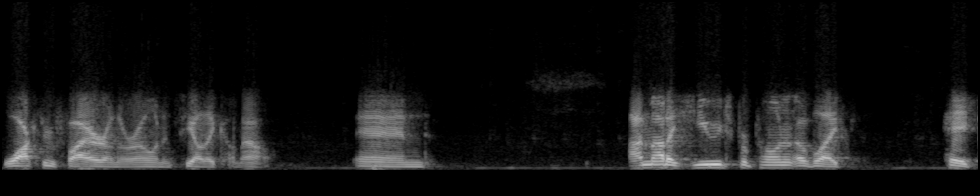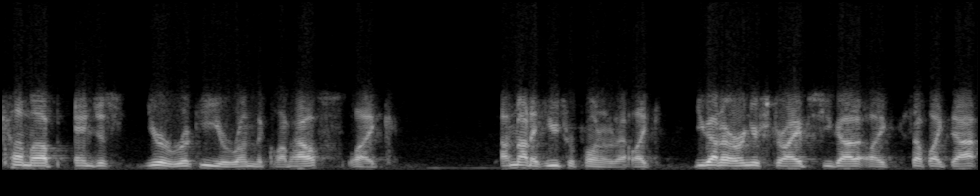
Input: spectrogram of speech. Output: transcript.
walk through fire on their own and see how they come out. And I'm not a huge proponent of like, hey, come up and just you're a rookie, you run the clubhouse. Like, I'm not a huge proponent of that. Like, you got to earn your stripes, you got to like stuff like that.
